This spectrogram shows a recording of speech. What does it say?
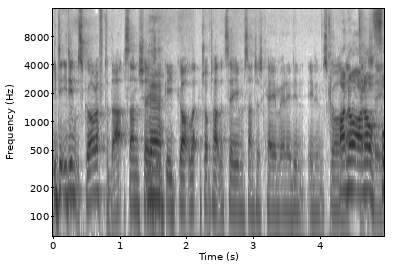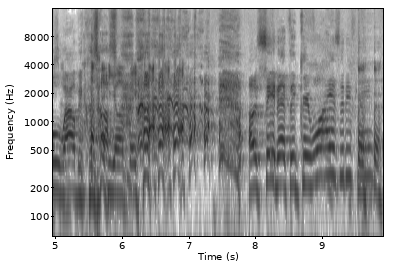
He, he didn't score after that. Sanchez, Yeah. he got let- dropped out of the team. Sanchez came in. He didn't. He didn't score. I know, that- I know that full season. well because I was, You're big- I was sitting there thinking, why isn't he playing?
